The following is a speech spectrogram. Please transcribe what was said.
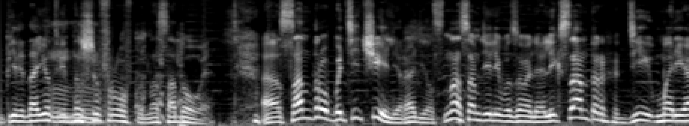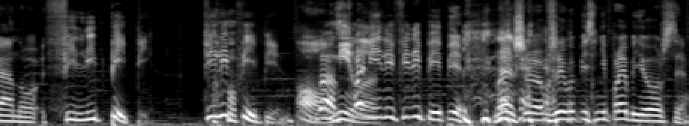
передает, видно, Мгм. шифровку на садовое. А, Сандро Боттичелли родился. На самом деле его звали Александр Ди Мариано Филиппепи. Филиппепи. О, да, мило. с фамилией Филиппепи. Знаешь, э, в живопись не пробьешься.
